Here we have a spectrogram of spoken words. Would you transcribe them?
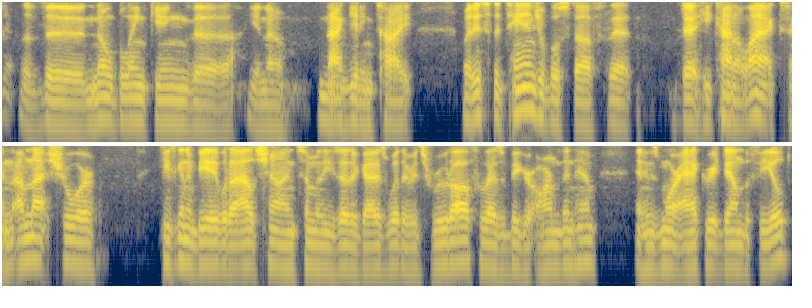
yeah. the, the no blinking, the you know, not getting tight, but it's the tangible stuff that that he kind of lacks, and I'm not sure he's going to be able to outshine some of these other guys, whether it's Rudolph who has a bigger arm than him and who's more accurate down the field,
